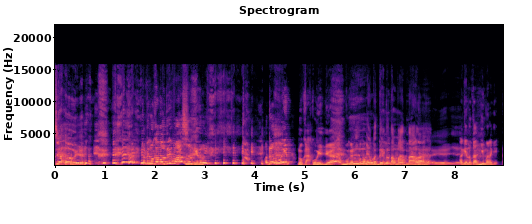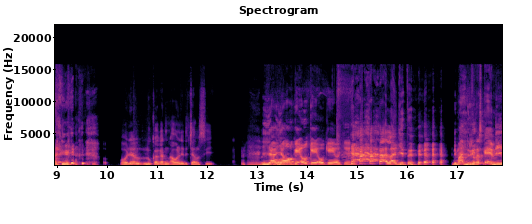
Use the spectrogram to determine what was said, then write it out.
Jauh ya. Tapi Luka Modric masuk gitu loh. Udah aku pengen Lukaku ya gak, bukan Luka Yang Modric. penting tetap patah lah. Iya, iya. Oke Luka gimana Ki? Pokoknya Luka kan awalnya di Chelsea. Hmm. Iya iya oke oke oke oke. Lagi tuh. Di Madrid Terus ke MU di?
